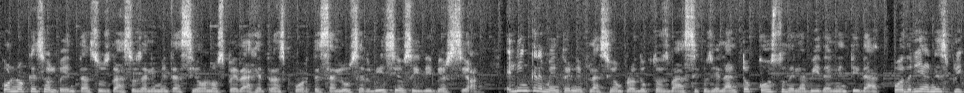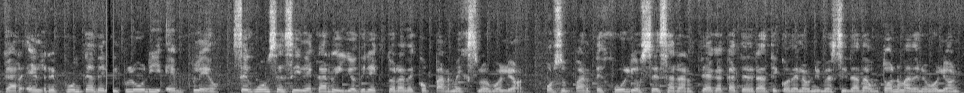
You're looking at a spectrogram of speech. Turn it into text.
con lo que solventan sus gastos de alimentación, hospedaje, transporte, salud, servicios y diversión. El incremento en la inflación, productos básicos y el alto costo de la vida en la entidad podrían explicar el repunte del pluriempleo, según Cecilia Carrillo, directora de Coparmex Nuevo León. Por su parte, Julio César Arteaga, catedrático de la Universidad Autónoma de Nuevo León,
